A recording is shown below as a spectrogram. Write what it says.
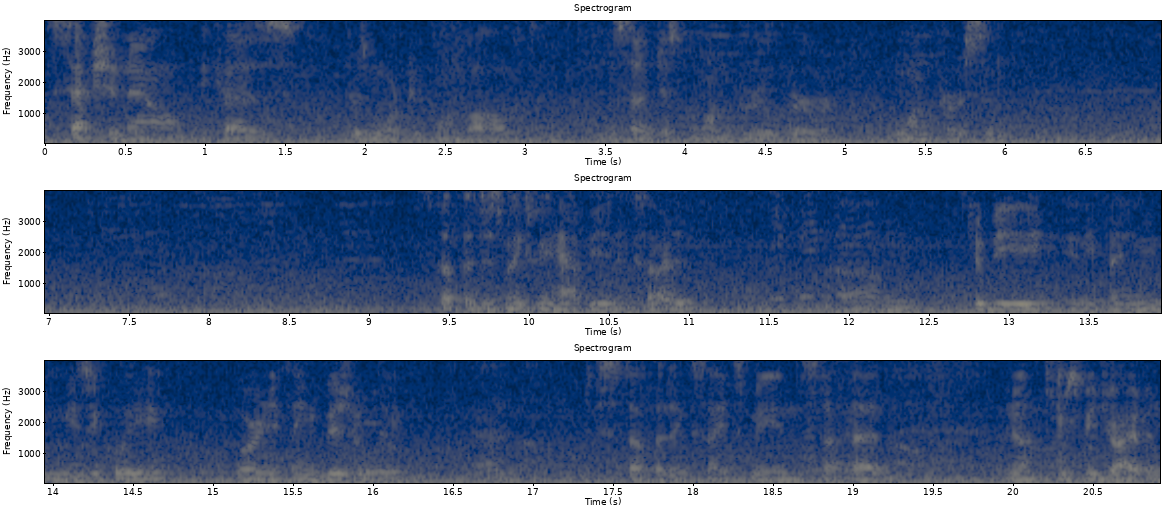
section now because there's more people involved instead of just one group or one person. Stuff that just makes me happy and excited. Could be anything musically or anything visually. Just stuff that excites me and stuff that you know keeps me driving.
